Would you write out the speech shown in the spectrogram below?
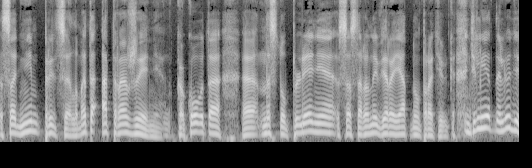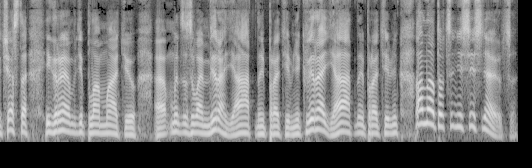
с одним прицелом. Это отражение какого-то э, наступления со стороны вероятного противника. Интеллигентные люди часто играем в дипломатию. Э, мы называем вероятный противник, вероятный противник. А натовцы не стесняются.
